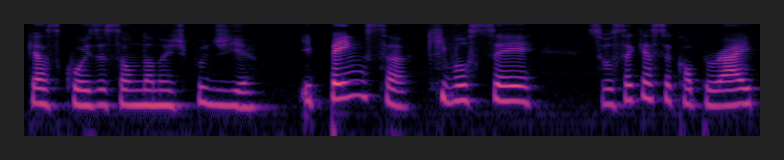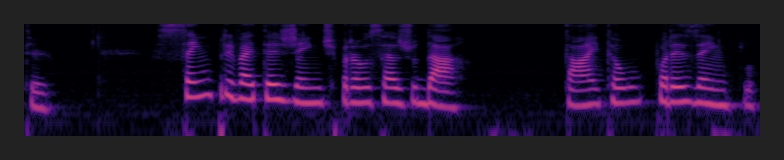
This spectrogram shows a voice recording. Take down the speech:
que as coisas são da noite pro dia. E pensa que você se você quer ser copywriter, sempre vai ter gente para você ajudar, tá? Então, por exemplo,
